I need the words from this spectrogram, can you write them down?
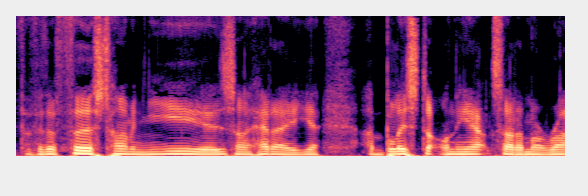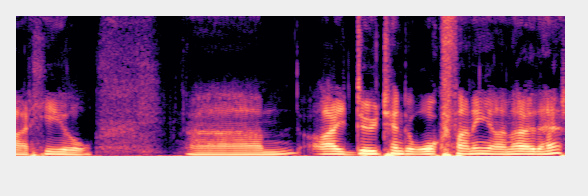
for the first time in years, I had a, a blister on the outside of my right heel. Um, I do tend to walk funny, I know that.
